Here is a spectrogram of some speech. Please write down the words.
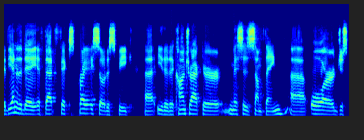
at the end of the day, if that fixed price, so to speak, uh, either the contractor misses something uh, or just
